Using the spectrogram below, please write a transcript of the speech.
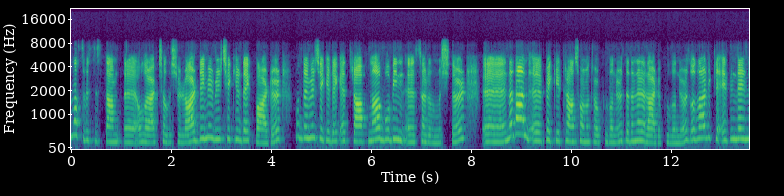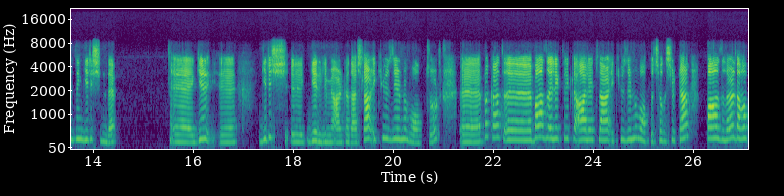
Nasıl bir sistem e, olarak çalışırlar? Demir bir çekirdek vardır. Bu demir çekirdek etrafına bobin e, sarılmıştır. E, neden e, peki transformatör kullanıyoruz ya da nerelerde kullanıyoruz? Özellikle evinlerimizin girişinde e, gir, e, giriş e, gerilimi arkadaşlar 220 volttur. E, fakat e, bazı elektrikli aletler 220 voltla çalışırken Bazıları daha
